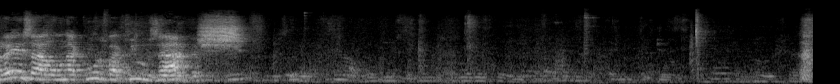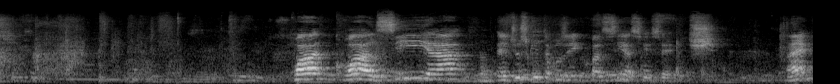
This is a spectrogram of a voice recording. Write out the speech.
presa una curva chiusa. Shh, qual, qualsia, è giù scritto così, qualsiasi, sì. Eh?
